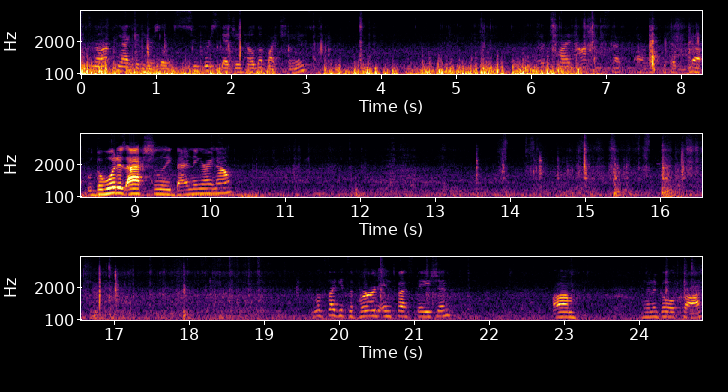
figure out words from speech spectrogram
it's not connected here, so it's super sketchy held up by chains. I'm gonna try not to step on it because the, the wood is actually bending right now. Looks like it's a bird infestation. Um, I'm gonna go across.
